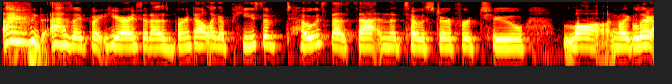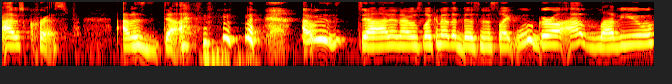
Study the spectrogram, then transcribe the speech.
And as I put here, I said I was burnt out like a piece of toast that sat in the toaster for too long. Like literally, I was crisp. I was done. I was done. And I was looking at the business like, woo, girl, I love you.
